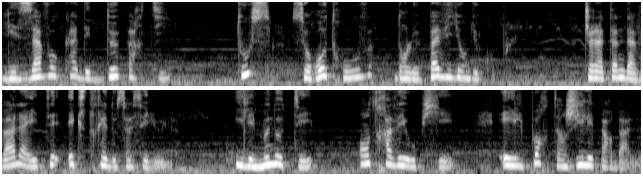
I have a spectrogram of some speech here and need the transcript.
les avocats des deux parties, tous se retrouvent dans le pavillon du couple. Jonathan Daval a été extrait de sa cellule. Il est menotté, entravé aux pieds, et il porte un gilet pare-balles.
